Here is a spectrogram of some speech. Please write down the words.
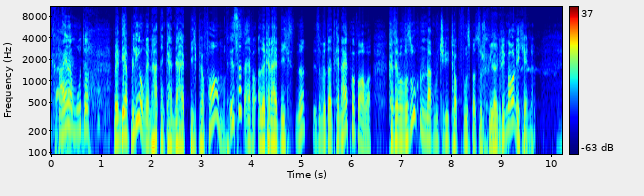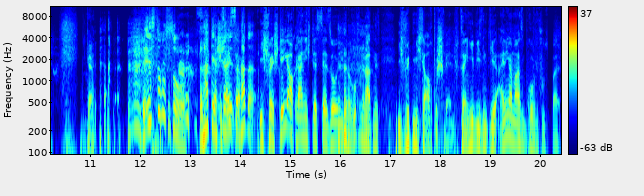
feiner sagen. Motor. Wenn der Blähungen hat, dann kann der halt nicht performen. Ist halt einfach, also kann er halt nicht, ne? Ist, wird halt kein High-Performer. Kannst ja aber versuchen, nach dem Chili Top Fußball zu spielen. Kriegen wir auch nicht hin. Ja. Der ist doch so. Dann hat der Scheiß, dann hat er, ich verstehe auch gar nicht, dass der so in Verruf geraten ist. Ich würde mich da auch beschweren. Ich würde sagen, hier, wir sind hier einigermaßen Profifußball.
